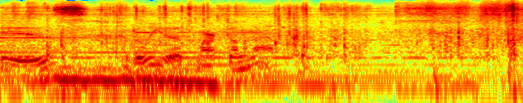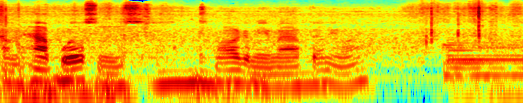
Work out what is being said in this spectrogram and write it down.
is, I believe that's marked on the map. On Hap Wilson's Temagami map anyway.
